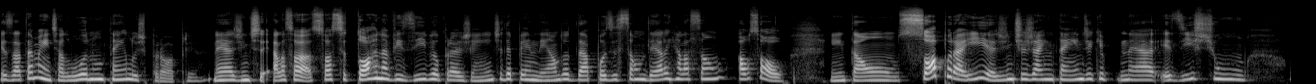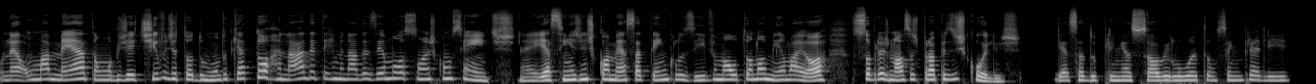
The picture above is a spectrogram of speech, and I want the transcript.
Exatamente, a lua não tem luz própria, né? A gente, ela só, só se torna visível para a gente dependendo da posição dela em relação ao sol. Então, só por aí a gente já entende que né, existe um, né, uma meta, um objetivo de todo mundo que é tornar determinadas emoções conscientes. Né? E assim a gente começa a ter, inclusive, uma autonomia maior sobre as nossas próprias escolhas. E essa duplinha Sol e Lua estão sempre ali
